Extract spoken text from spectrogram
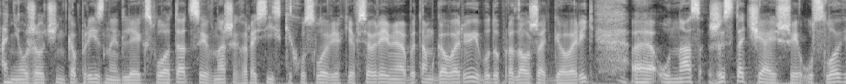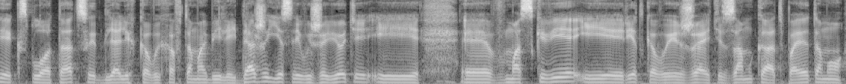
они уже очень капризные для эксплуатации в наших российских условиях. Я все время об этом говорю и буду продолжать говорить. Э, у нас жесточайшие условия эксплуатации для легковых автомобилей. Даже если вы живете и э, в Москве и редко выезжаете за МКАД. Поэтому,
